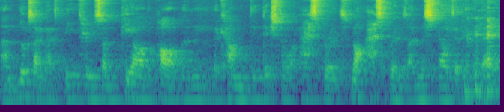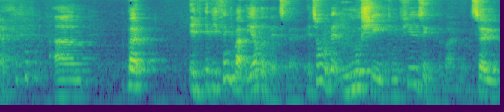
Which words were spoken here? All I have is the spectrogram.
Um, looks like that's been through some PR department and become the digital aspirant, not aspirant I misspelled it the other day. um, but if, if you think about the other bits of it, it's all a bit mushy and confusing at the moment. So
